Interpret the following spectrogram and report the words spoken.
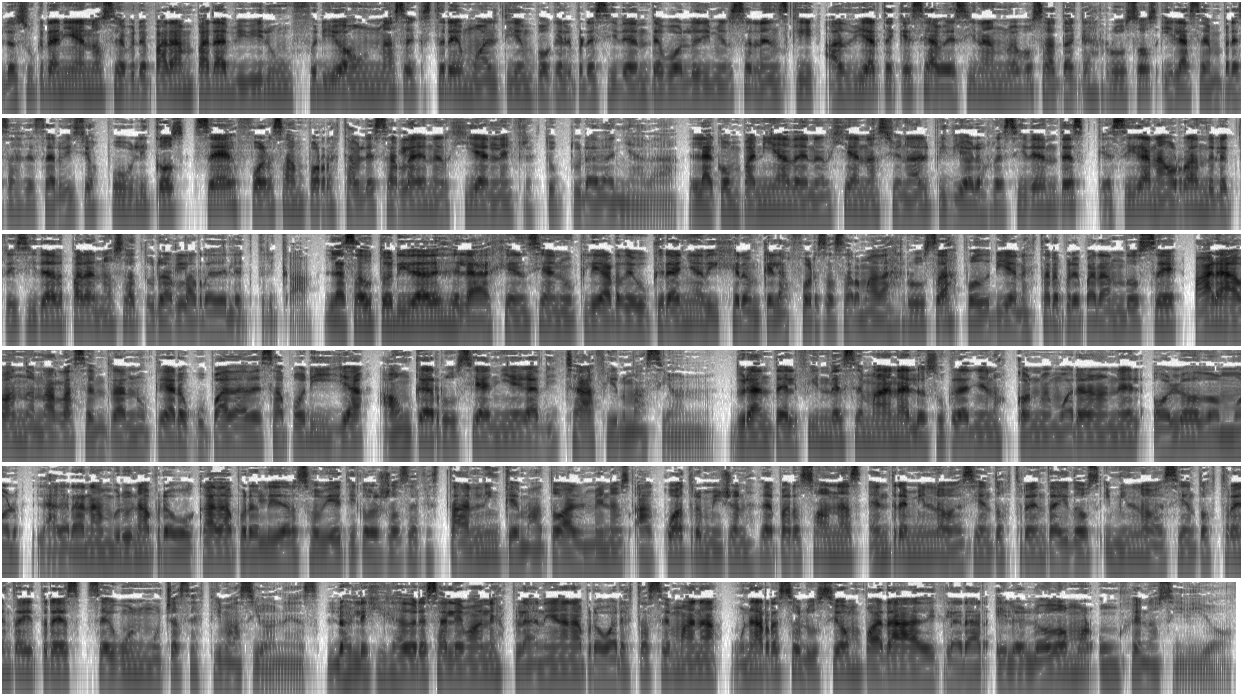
Los ucranianos se preparan para vivir un frío aún más extremo al tiempo que el presidente Volodymyr Zelensky advierte que se avecinan nuevos ataques rusos y las empresas de servicios públicos se esfuerzan por restablecer la energía en la infraestructura dañada. La Compañía de Energía Nacional pidió a los residentes que sigan ahorrando electricidad para no saturar la red eléctrica. Las autoridades de la Agencia Nuclear de Ucrania dijeron que las Fuerzas Armadas rusas podrían estar preparándose para abandonar la central nuclear ocupada de Zaporilla, aunque Rusia niega dicha afirmación. Durante el fin de semana, los ucranianos conmemoraron el Holodomor, la gran hambruna provocada por el líder soviético Joseph Stalin, que mató al menos a 4 millones de personas entre 1932 y 1933, según muchas estimaciones. Los legisladores alemanes planean aprobar esta semana una resolución para declarar el Holodomor un genocidio.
